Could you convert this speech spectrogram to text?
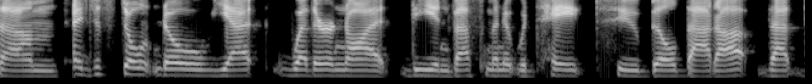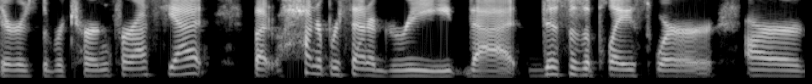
um, I just don't know yet whether or not the investment it would take to build that up, that there's the return for us yet. But 100% agree that this is a place where our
